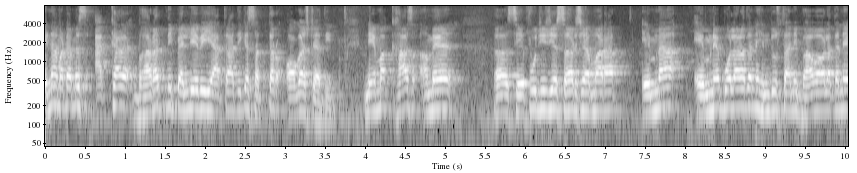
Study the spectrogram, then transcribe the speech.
એના માટે અમે આખા ભારતની પહેલી એવી યાત્રા હતી કે સત્તર ઓગસ્ટ હતી. ને એમાં ખાસ અમે સેફુજી જે સર છે અમારા, એમના, એમને બોલાવ્યા હતા અને હિન્દુસ્તાની ભાવ આવેલા હતા અને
